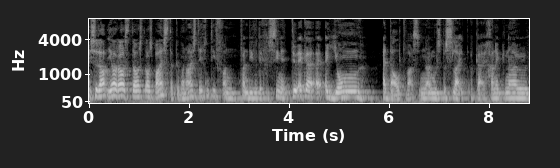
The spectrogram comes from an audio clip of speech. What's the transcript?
So daar ja, daar's daar's daar's baie stukke, maar hy's definitief van van die wat ek gesien het. Toe ek 'n jong adult was en nou moes besluit, okay, gaan ek nou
